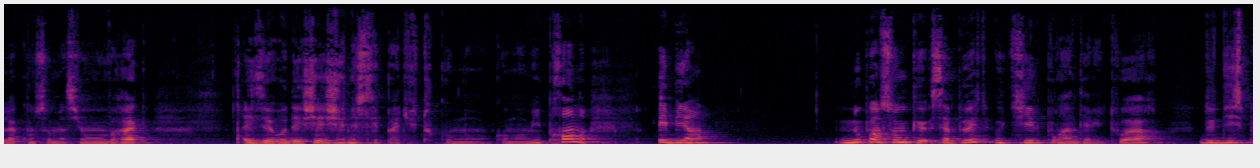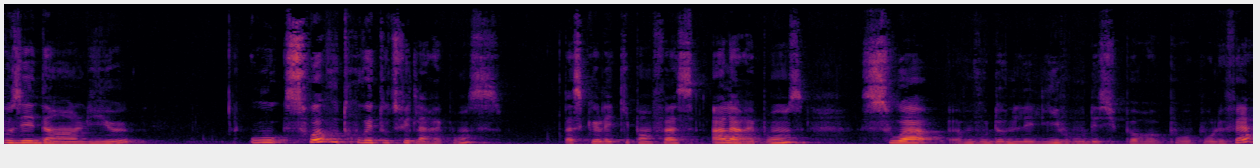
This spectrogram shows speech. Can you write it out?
la consommation au vrac et zéro déchet je ne sais pas du tout comment m'y prendre. Eh bien nous pensons que ça peut être utile pour un territoire de disposer d'un lieu où soit vous trouvez tout de suite la réponse parce que l'équipe en face a la réponse soit on vous donne les livres ou des supports pour, le faire,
